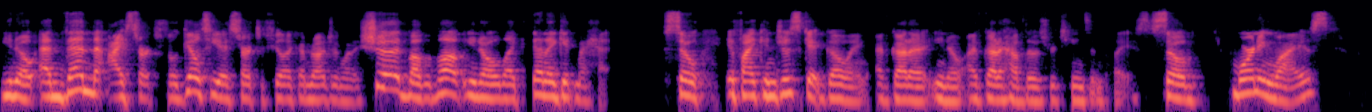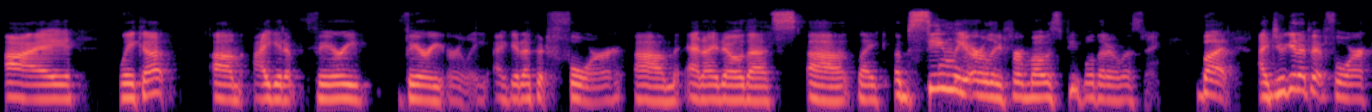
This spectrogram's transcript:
you know, and then I start to feel guilty. I start to feel like I'm not doing what I should, blah, blah, blah. You know, like then I get my head. So if I can just get going, I've got to, you know, I've got to have those routines in place. So morning wise, I wake up, um, I get up very, very early. I get up at four. Um, and I know that's uh, like obscenely early for most people that are listening, but I do get up at four.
